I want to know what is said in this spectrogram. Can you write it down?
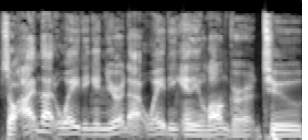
So I'm not waiting, and you're not waiting any longer to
